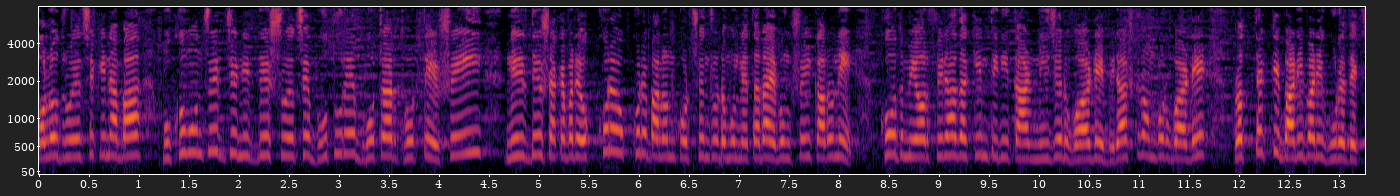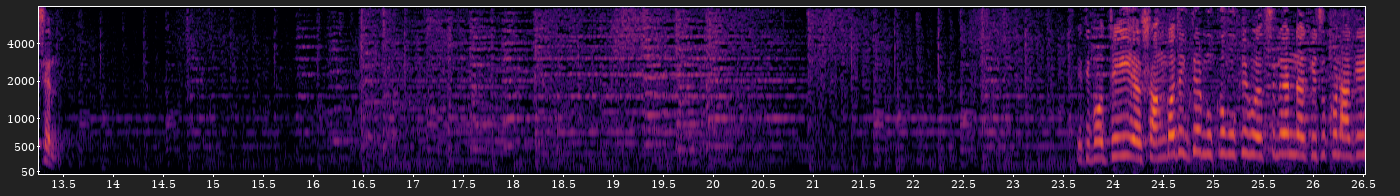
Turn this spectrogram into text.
গলদ রয়েছে কিনা বা মুখ্যমন্ত্রীর যে নির্দেশ রয়েছে, ভুতুরে ভোটার ধরতে সেই নির্দেশ একেবারে অক্ষরে অক্ষরে পালন করছেন তৃণমূল নেতারা এবং সেই কারণে খোদ মেয়র ফিরহাদ হাকিম তিনি তার নিজের ওয়ার্ডে, বিরাশি নম্বর ওয়ার্ডে প্রত্যেকটি বাড়ি বাড়ি ঘুরে দেখছেন। ইতিমধ্যেই সাংবাদিকদের মুখোমুখি হয়েছিলেন কিছুক্ষণ আগে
